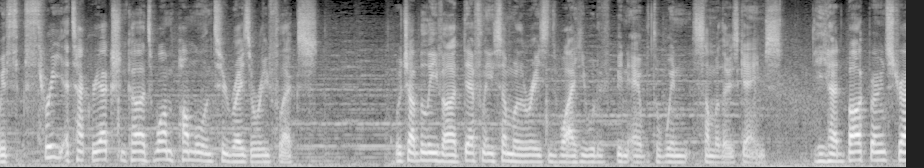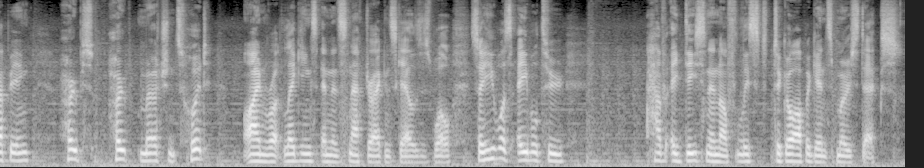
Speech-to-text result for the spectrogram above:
with 3 attack reaction cards, 1 pummel and 2 razor reflex which I believe are definitely some of the reasons why he would have been able to win some of those games. He had Barkbone strapping, Hope's, Hope Merchant's hood, Iron Rot leggings, and then Snapdragon scales as well. So he was able to have a decent enough list to go up against most decks.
